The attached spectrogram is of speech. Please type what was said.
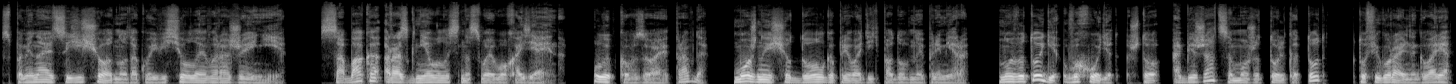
Вспоминается еще одно такое веселое выражение. Собака разгневалась на своего хозяина. Улыбка вызывает, правда? Можно еще долго приводить подобные примеры. Но в итоге выходит, что обижаться может только тот, кто, фигурально говоря,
